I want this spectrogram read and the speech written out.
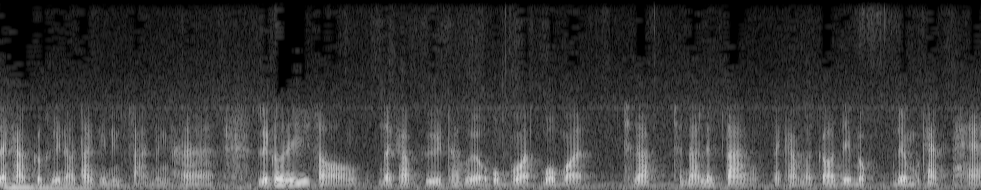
นะครับอืมก็คือแนวต้านคือหนึ่งสามหนึ่งห้าหรือกรณีที่สองนะครับคือถ้าเผื่อโอบามาโอบามาชนะชนะเลือกตั้งนะครับแล้วก็เดโมเดโมแครตแพ้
